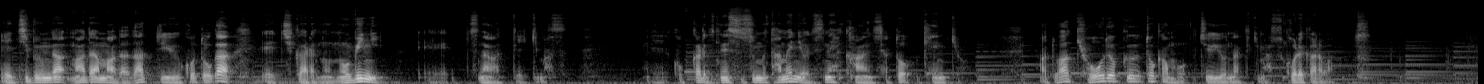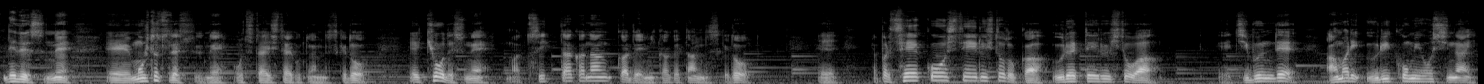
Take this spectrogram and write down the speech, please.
え自分がまだまだだっていうことが、え力の伸びに、えつながっていきます、えここからですね進むためにはですね感謝と謙虚。あとは協力とかも重要になってきます。これからは。でですね、えー、もう一つですねお伝えしたいことなんですけど、えー、今日ですね、まあ、ツイッターかなんかで見かけたんですけど、えー、やっぱり成功している人とか売れている人は、え自分であまり売り込みをしない。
